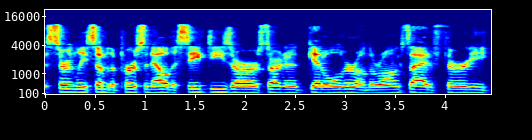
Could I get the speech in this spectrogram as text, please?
certainly, some of the personnel, the safeties are starting to get older on the wrong side of 30.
